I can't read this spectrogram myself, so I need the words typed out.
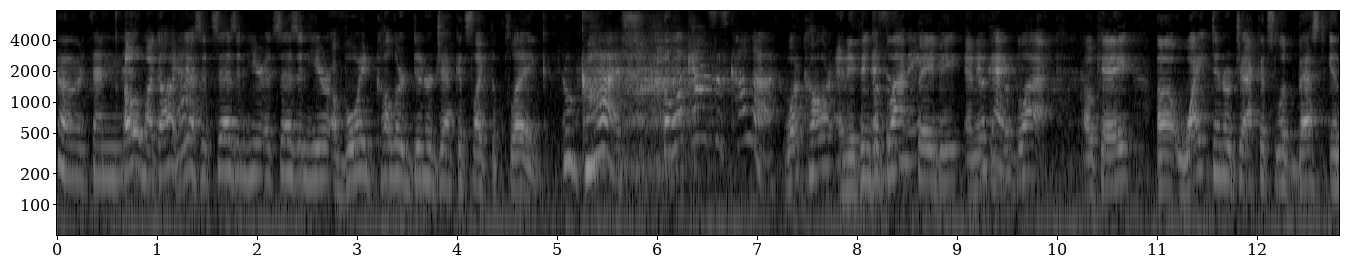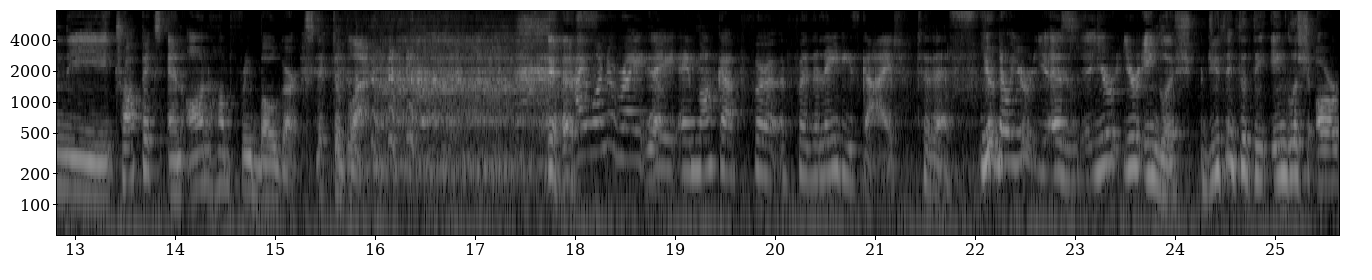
codes and. Oh my God! Yeah. Yes, it says in here. It says in here, avoid colored dinner jackets like the plague. Oh gosh. But what counts as color? What color? Anything This but black, baby. Anything Okay. but black. Okay. Uh, white dinner jackets look best in the tropics and on Humphrey Bogart. Stick to black. yes. I want to write Yeah. a, a mock-up for for the ladies' guide to this. You're, no, you're as you're you're English. Do you think that the English are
